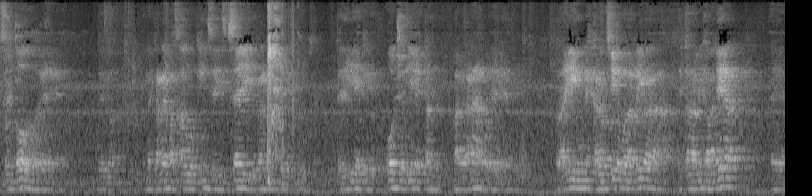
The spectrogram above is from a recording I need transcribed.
son todos. Eh, de, la carrera pasada hubo 15, 16 y realmente te diría que 8 o 10 están para ganar. Eh, por ahí un escaloncito por arriba está David Cabanera, eh,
